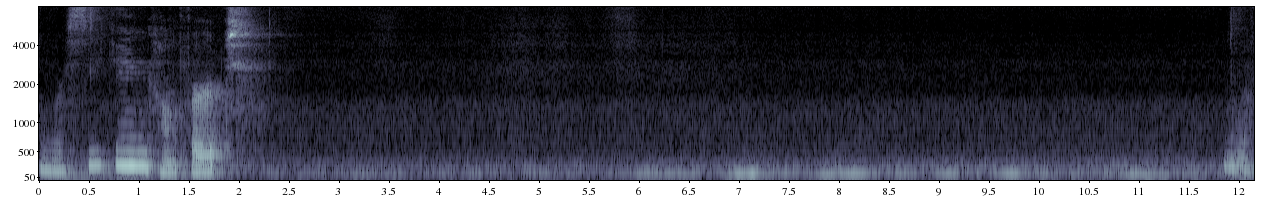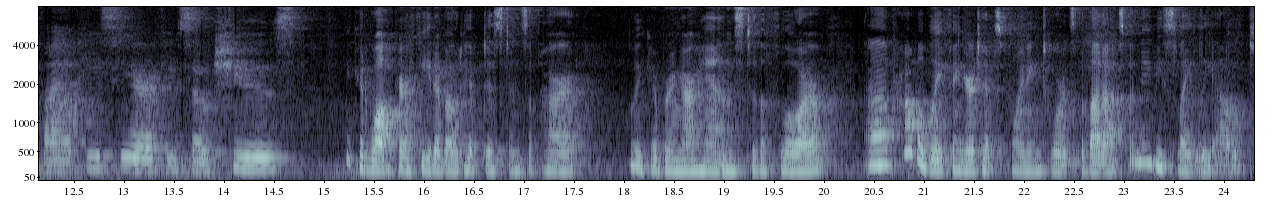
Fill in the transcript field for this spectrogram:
We're seeking comfort. And the final piece here, if you so choose, you could walk our feet about hip distance apart We could bring our hands to the floor, uh, probably fingertips pointing towards the buttocks, but maybe slightly out.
